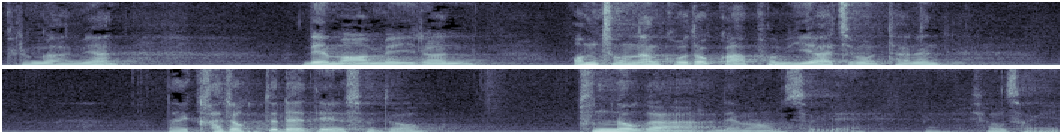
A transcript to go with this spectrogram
그런가 하면 내 마음에 이런 엄청난 고독과 아픔을 이해하지 못하는 나의 가족들에 대해서도 분노가 내 마음속에 형성이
